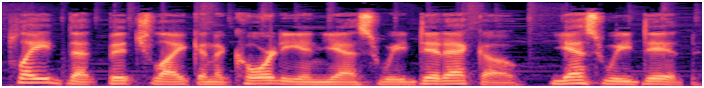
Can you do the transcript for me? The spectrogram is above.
Played that bitch like an accordion yes we did echo, yes we did.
